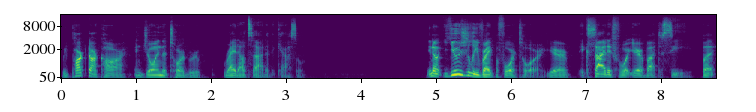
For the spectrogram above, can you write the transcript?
We parked our car and joined the tour group right outside of the castle. You know, usually right before a tour, you're excited for what you're about to see. But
